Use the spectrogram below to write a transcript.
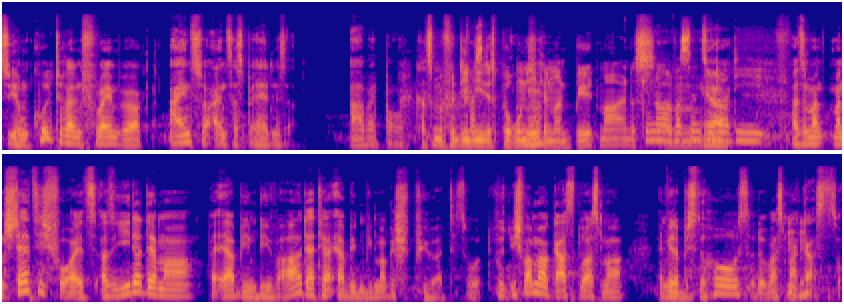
zu ihrem kulturellen Framework eins zu eins das Behältnis Arbeit bauen. Kannst du mir für die, die das Büro nicht hm? kennen, mal ein Bild malen? Das, genau, ähm, was sind so ja. da die... Also man, man stellt sich vor, jetzt, also jeder, der mal bei Airbnb war, der hat ja Airbnb mal gespürt. So, ich war mal Gast, du hast mal, entweder bist du Host oder du warst mal mhm. Gast. So.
